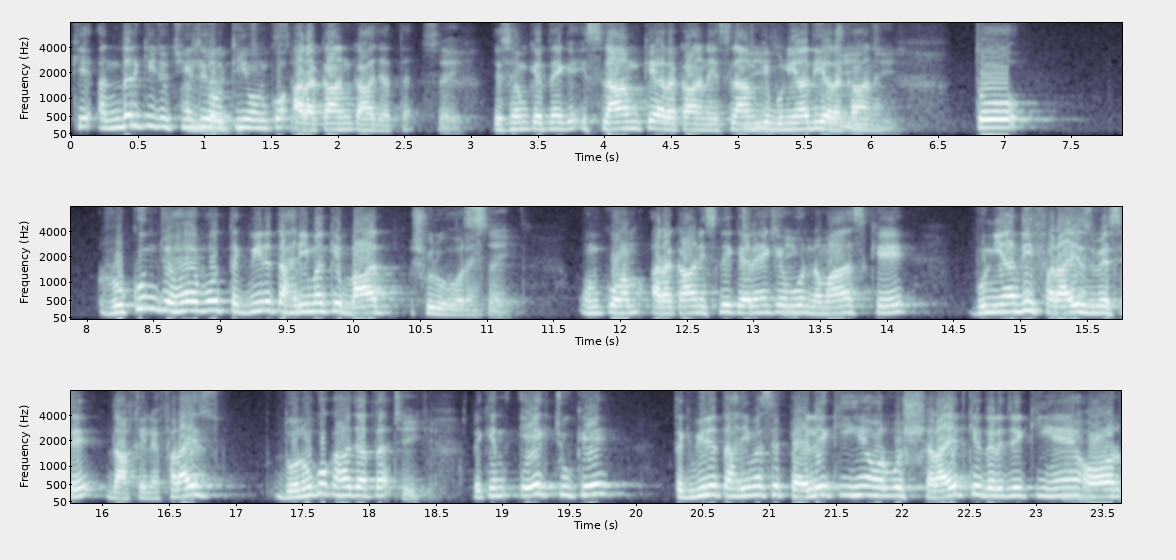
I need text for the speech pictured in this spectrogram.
کے اندر کی جو چیزیں ہوتی ہیں ان کو ارکان کہا جاتا ہے۔ جیسے ہم کہتے ہیں کہ اسلام کے ارکان ہیں اسلام جی، کے جی، بنیادی جی، ارکان۔ ہیں۔ تو رکن جو ہے وہ تکبیر تحریمہ کے بعد شروع ہو رہے ہیں۔ صحیح۔ ان کو ہم ارکان اس لیے کہہ رہے ہیں کہ وہ نماز کے بنیادی فرائض میں سے داخل ہیں۔ فرائض دونوں کو کہا جاتا ہے۔ ٹھیک ہے۔ لیکن ایک چونکہ تکبیر تحریمہ سے پہلے کی ہیں اور وہ شرائط کے درجے کی ہیں اور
